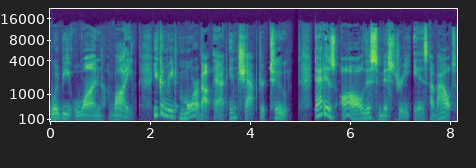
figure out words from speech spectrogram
would be one body. You can read more about that in chapter 2. That is all this mystery is about.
